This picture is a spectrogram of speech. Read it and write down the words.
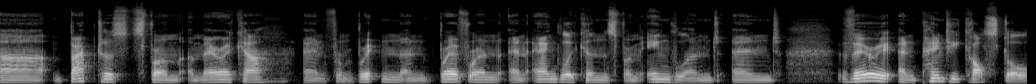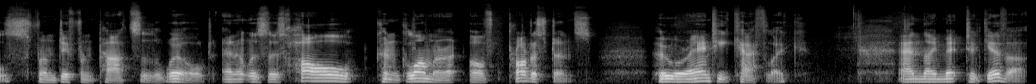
uh, Baptists from America and from Britain, and Brethren and Anglicans from England, and very and Pentecostals from different parts of the world. And it was this whole conglomerate of Protestants who were anti Catholic and they met together.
